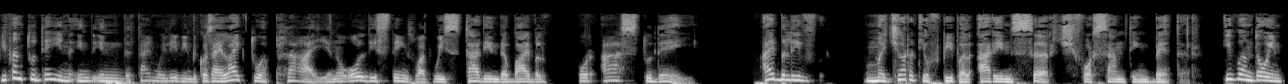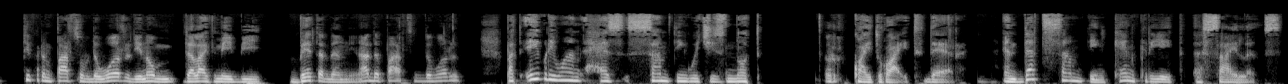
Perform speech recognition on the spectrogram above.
Even today in, in, in the time we live in, because I like to apply, you know, all these things, what we study in the Bible for us today. I believe majority of people are in search for something better. Even though in different parts of the world, you know, the life may be better than in other parts of the world, but everyone has something which is not r- quite right there. And that something can create a silence.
